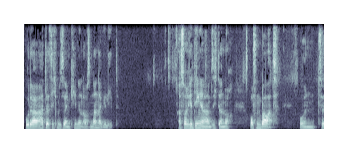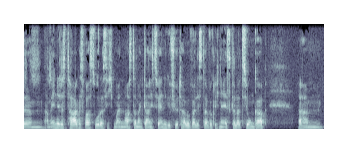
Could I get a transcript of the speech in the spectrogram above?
oder hat er sich mit seinen Kindern auseinandergelebt? solche Dinge haben sich dann noch offenbart. Und ähm, am Ende des Tages war es so, dass ich meinen Mastermind gar nicht zu Ende geführt habe, weil es da wirklich eine Eskalation gab. Ähm,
